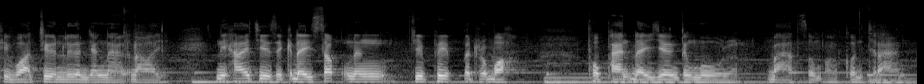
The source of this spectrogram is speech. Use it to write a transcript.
ភិវឌ្ឍជឿនលឿនយ៉ាងណាក៏ដោយនេះហើយជាសេចក្តីសុខនិងជាភាពពិតរបស់ភពផែនដីយើងទាំងមូលបាទសូមអរគុណច្រើន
